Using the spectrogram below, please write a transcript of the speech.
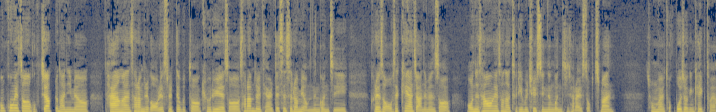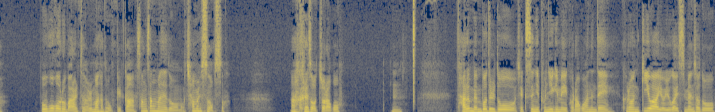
홍콩에서 국제학교 다니며 다양한 사람들과 어렸을 때부터 교류해서 사람들 대할 때 스스럼이 없는 건지, 그래서 어색해하지 않으면서 어느 상황에서나 드립을 칠 수 있는 건지 잘 알 수 없지만, 정말 독보적인 캐릭터야. 모국어로 말할 땐 얼마나 더 웃길까? 상상만 해도 막 참을 수가 없어. 아, 그래서 어쩌라고? 음. 다른 멤버들도 잭슨이 분위기 메이커라고 하는데 그런 끼와 여유가 있으면서도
